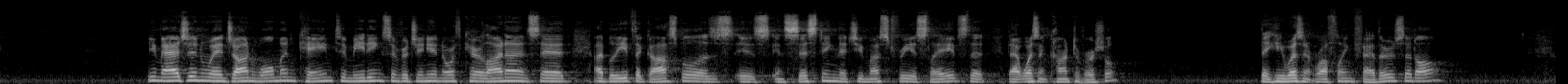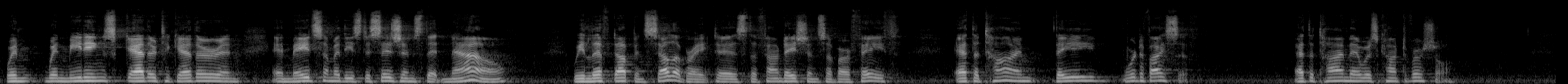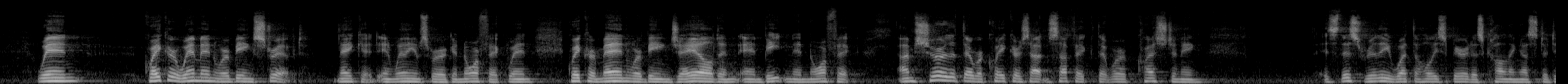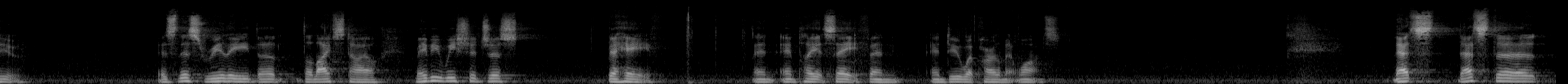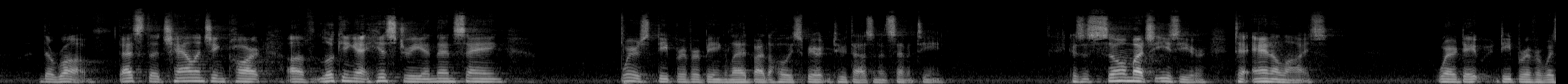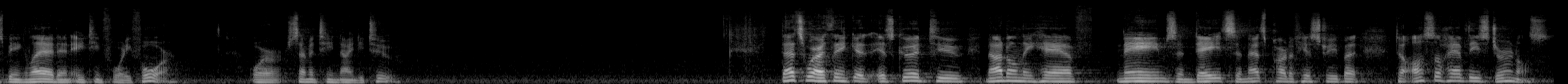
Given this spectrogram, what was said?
You imagine when John Woolman came to meetings in Virginia North Carolina and said, I believe the gospel is, is insisting that you must free as slaves, that that wasn't controversial? That he wasn't ruffling feathers at all? When, when meetings gathered together and, and made some of these decisions that now we lift up and celebrate as the foundations of our faith, at the time they were divisive. At the time they was controversial. When Quaker women were being stripped naked in Williamsburg and Norfolk, when Quaker men were being jailed and, and beaten in Norfolk, I'm sure that there were Quakers out in Suffolk that were questioning is this really what the Holy Spirit is calling us to do? Is this really the, the lifestyle? Maybe we should just behave and, and play it safe and, and do what Parliament wants. That's that's the, the rub. That's the challenging part of looking at history and then saying, where's Deep River being led by the Holy Spirit in 2017? Because it's so much easier to analyze where Deep River was being led in 1844 or 1792. That's where I think it's good to not only have names and dates, and that's part of history, but to also have these journals.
